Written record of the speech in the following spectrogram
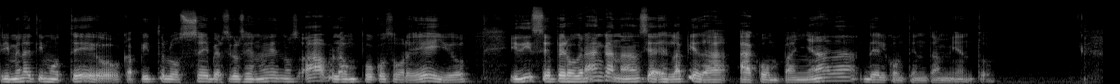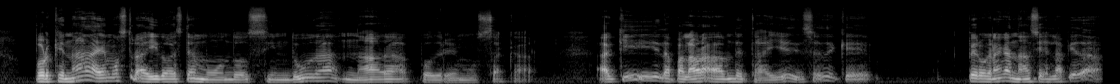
1 Timoteo, capítulo 6, versículo 19, nos habla un poco sobre ello y dice, pero gran ganancia es la piedad acompañada del contentamiento. Porque nada hemos traído a este mundo, sin duda nada podremos sacar. Aquí la palabra da un detalle, dice de que, pero gran ganancia es la piedad.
